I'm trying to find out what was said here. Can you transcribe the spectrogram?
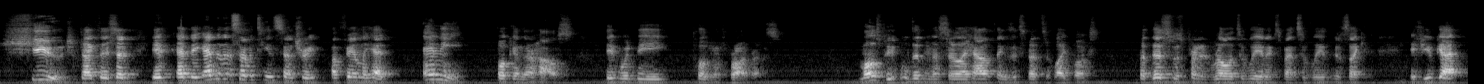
huge. In fact, they said if at the end of the 17th century, a family had any book in their house, it would be Pilgrim's Progress. Most people didn't necessarily have things expensive like books, but this was printed relatively inexpensively. It's like if you got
